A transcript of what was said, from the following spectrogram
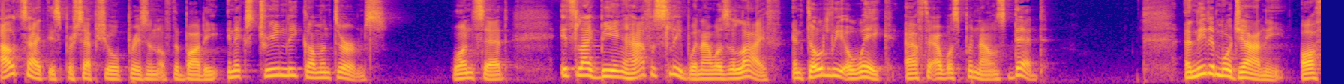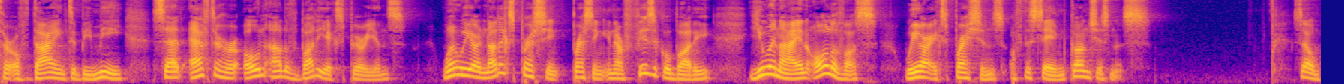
outside this perceptual prison of the body in extremely common terms. One said, It's like being half asleep when I was alive and totally awake after I was pronounced dead. Anita Moorjani, author of Dying to Be Me, said after her own out of body experience, When we are not expressing, pressing in our physical body, you and I and all of us we are expressions of the same consciousness. So,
